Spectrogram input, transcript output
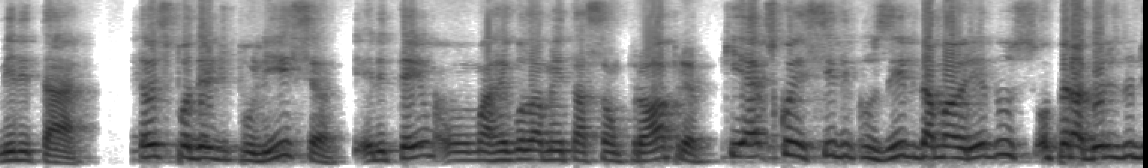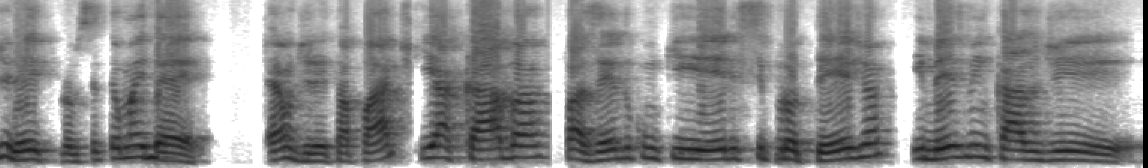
militar? Então, esse poder de polícia, ele tem uma regulamentação própria que é desconhecida, inclusive, da maioria dos operadores do direito, para você ter uma ideia é um direito à parte que acaba fazendo com que ele se proteja e mesmo em caso de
